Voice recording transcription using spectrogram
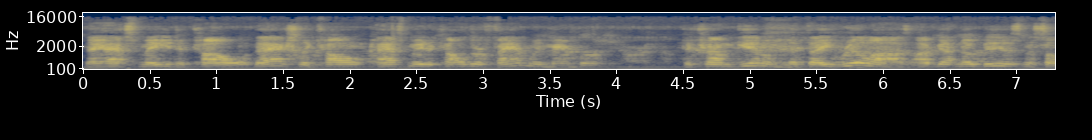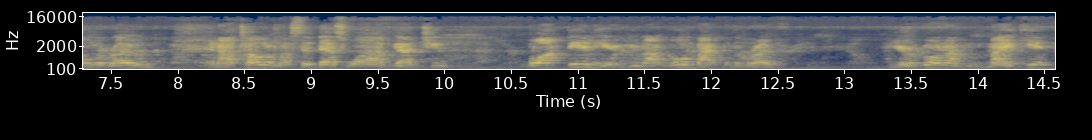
They asked me to call, they actually call, asked me to call their family member to come get them that they realize I've got no business on the road. And I told them, I said, that's why I've got you blocked in here. You're not going back to the road. You're going to make it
